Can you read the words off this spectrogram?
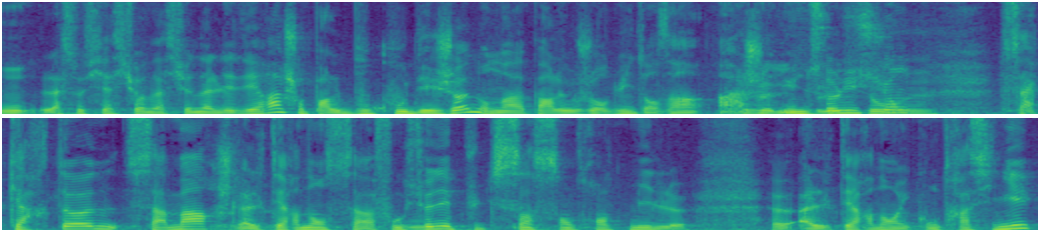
Mm. l'Association nationale des DRH. On parle beaucoup des jeunes, on en a parlé aujourd'hui dans un, un jeu jeune, d'une solution. Ça cartonne, ça marche, l'alternance, ça a fonctionné, Mm. plus de 530 000 euh, alternants et contrats signés.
